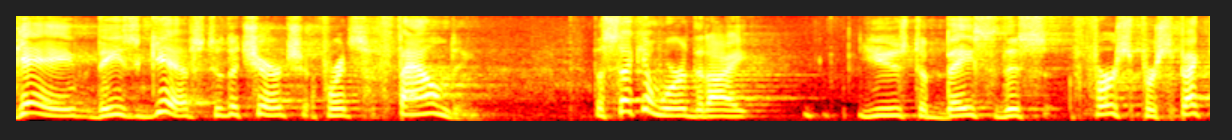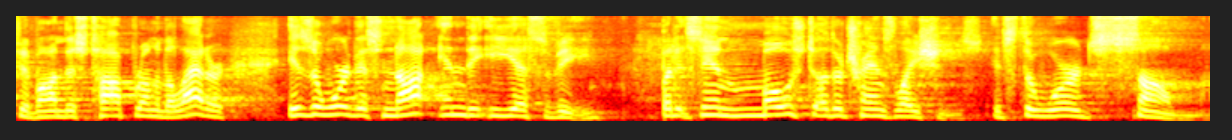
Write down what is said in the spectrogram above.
gave these gifts to the church for its founding. The second word that I use to base this first perspective on this top rung of the ladder is a word that's not in the ESV, but it's in most other translations. It's the word some.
